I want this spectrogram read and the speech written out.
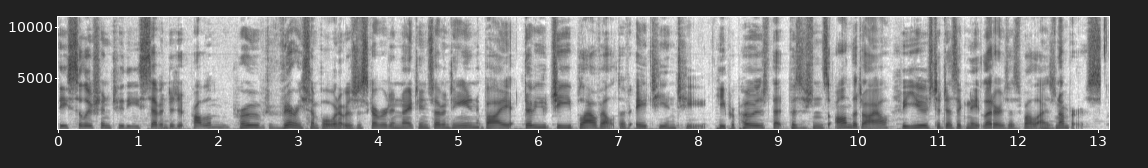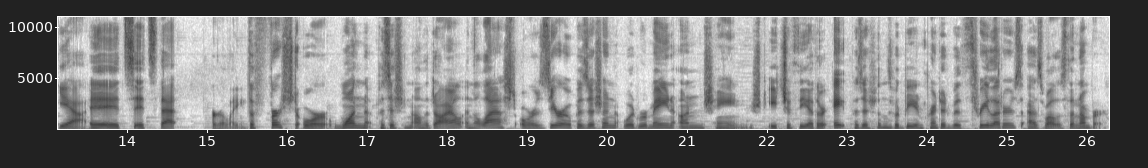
the solution to the seven-digit problem proved very simple when it was discovered in 1917 by W.G. Blauvelt of AT&T. He proposed that positions on the dial be used to designate letters as well as numbers. Yeah, it's it's that early. The first or 1 position on the dial and the last or 0 position would remain unchanged. Each of the other 8 positions would be imprinted with 3 letters as well as the number.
